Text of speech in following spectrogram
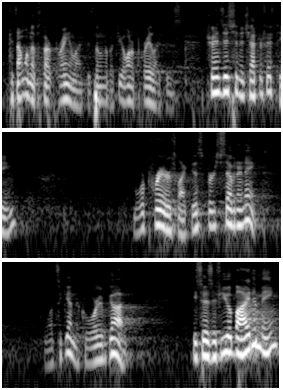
because I want to start praying like this. I don't know about you, I want to pray like this. Transition to chapter 15. More prayers like this, verse 7 and 8. Once again, the glory of God. He says, If you abide in me,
